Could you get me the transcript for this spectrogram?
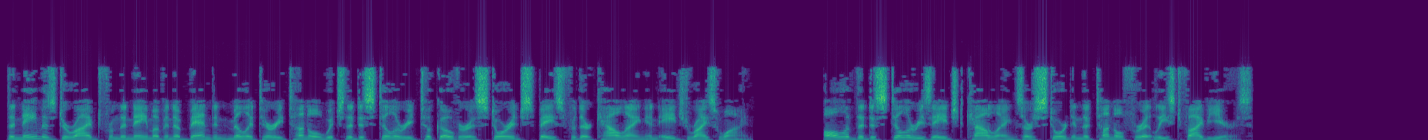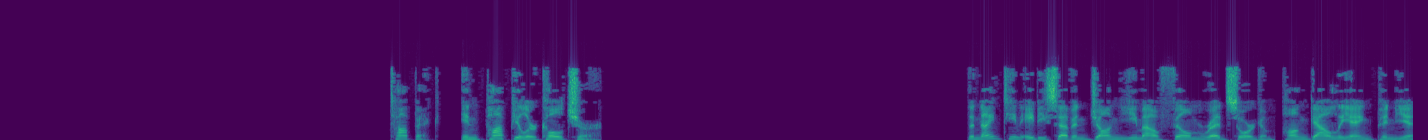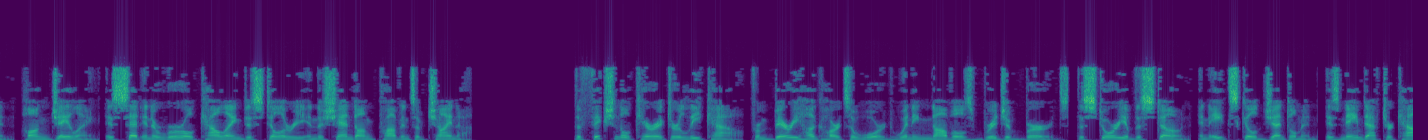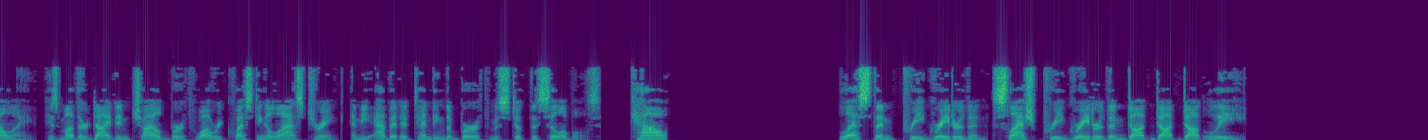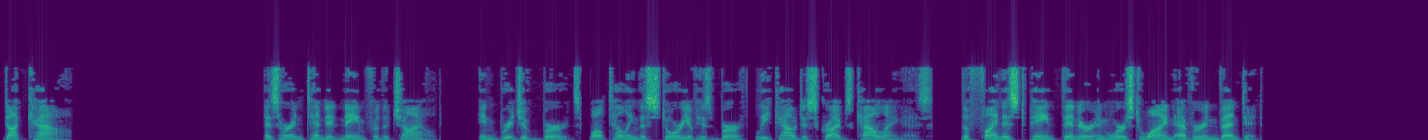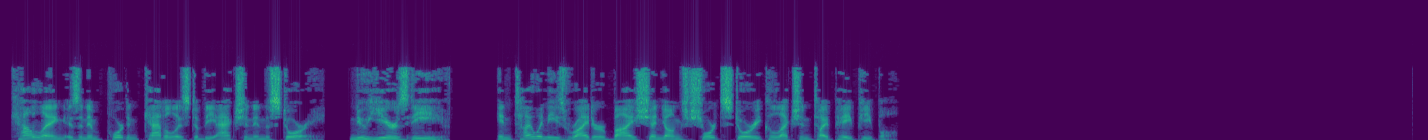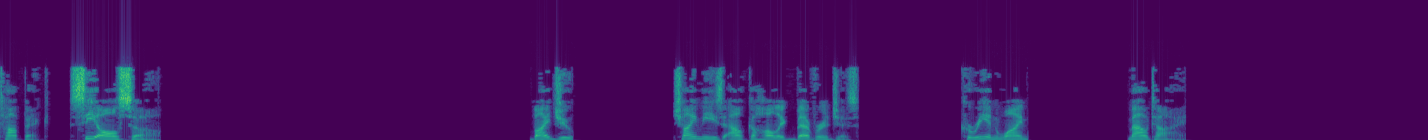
The name is derived from the name of an abandoned military tunnel which the distillery took over as storage space for their kaoliang and aged rice wine. All of the distillery's aged kaoliangs are stored in the tunnel for at least five years. In popular culture The 1987 Zhang Yimou film Red Sorghum Hong Gao Liang Pinyin, Hong Jialang is set in a rural Kaoliang distillery in the Shandong province of China. The fictional character Li Kao, from Barry Hughart's award-winning novels Bridge of Birds, The Story of the Stone, and Eight Skilled Gentlemen, is named after Kaoliang. His mother died in childbirth while requesting a last drink, and the abbot attending the birth mistook the syllables, cow less than pre greater than slash pre greater than dot dot dot li dot cow as her intended name for the child. In Bridge of Birds, while telling the story of his birth, Li Kao describes Kaoliang as the finest paint thinner and worst wine ever invented. Kaoliang is an important catalyst of the action in the story, New Year's Eve, in Taiwanese writer Bai Shenyang's short story collection Taipei People. See also. Baijiu Chinese alcoholic beverages. Korean wine. Maotai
